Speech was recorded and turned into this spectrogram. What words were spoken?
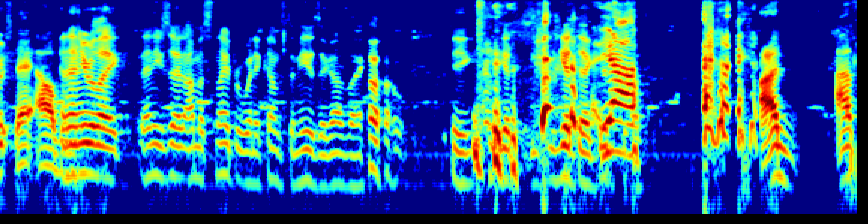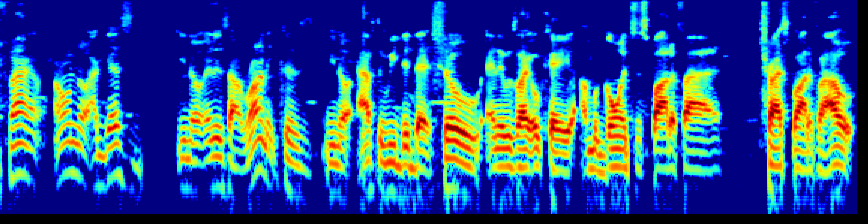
you gosh, that album. and then you were like, then you said I'm a sniper when it comes to music. I was like, oh, you, you get you get that. Good Yeah. I I find I don't know. I guess you know, and it's ironic because you know after we did that show, and it was like, okay, I'm gonna go into Spotify, try Spotify out.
